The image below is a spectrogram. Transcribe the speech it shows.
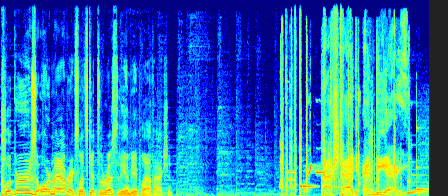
Clippers or Mavericks. Let's get to the rest of the NBA playoff action. Hashtag NBA.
